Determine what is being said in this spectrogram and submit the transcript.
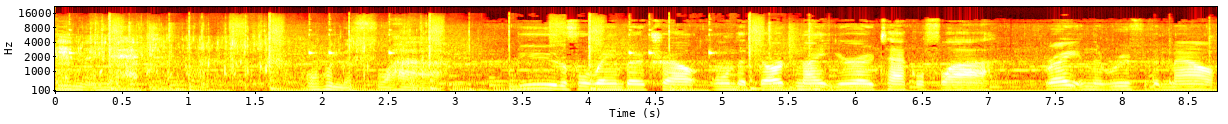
In the net. On the fly. Beautiful rainbow trout on the Dark Knight Euro tackle fly. Right in the roof of the mouth.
